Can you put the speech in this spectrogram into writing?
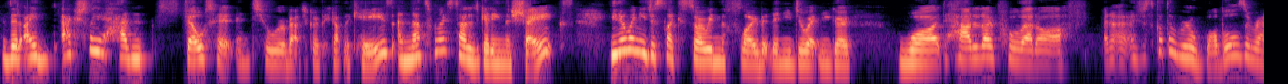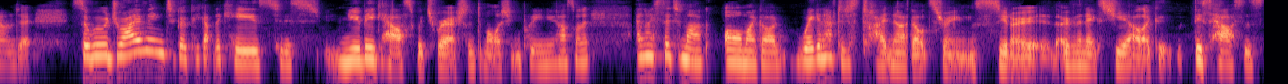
that I actually hadn't felt it until we were about to go pick up the keys. And that's when I started getting the shakes. You know, when you just like so in the flow, but then you do it and you go, what? How did I pull that off? And I just got the real wobbles around it. So we were driving to go pick up the keys to this new big house, which we're actually demolishing, putting a new house on it. And I said to Mark, oh my God, we're going to have to just tighten our belt strings, you know, over the next year. Like this house is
